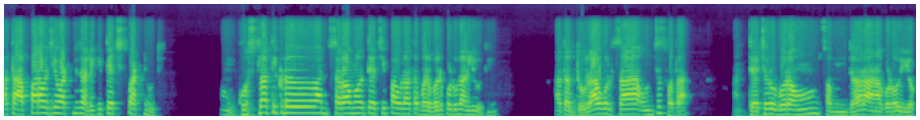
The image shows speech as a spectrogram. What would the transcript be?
आता अप्पारावची वाटणी झाली की त्याचीच वाटणी होती. घुसला तिकडं आणि सरावामुळे त्याची पावलं आता भरभर पडू लागली होती. आता धुरा उलसा उंचच होता. आणि त्याच्यावर उभं राहून समजा राणाकडं एक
